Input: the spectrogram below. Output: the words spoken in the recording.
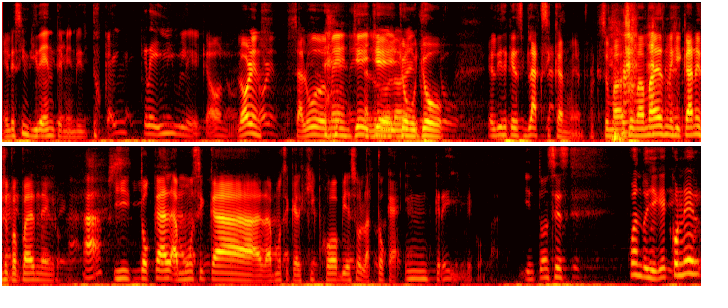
Él es invidente, men, y toca increíble, cabrón. Lawrence, saludos, man. JJ, Saludos, yo, yo. Él dice que es Blaxican, man, porque su, ma- su mamá es mexicana y su papá es negro. Ah, Y toca la música, la música del hip hop y eso la toca increíble, compadre. Y entonces, cuando llegué con él,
